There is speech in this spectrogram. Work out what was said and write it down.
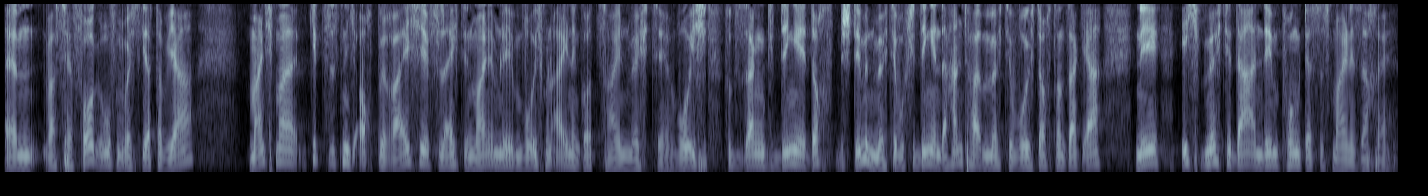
ähm, was hervorgerufen, wo ich gedacht habe, ja, manchmal gibt es nicht auch Bereiche vielleicht in meinem Leben, wo ich mein eigener Gott sein möchte, wo ich sozusagen die Dinge doch bestimmen möchte, wo ich die Dinge in der Hand haben möchte, wo ich doch dann sage, ja, nee, ich möchte da an dem Punkt, das ist meine Sache.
